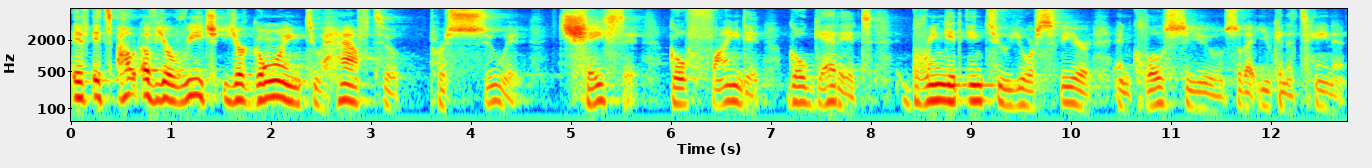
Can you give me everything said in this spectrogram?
if it's out of your reach, you're going to have to pursue it, chase it, go find it, go get it, bring it into your sphere and close to you so that you can attain it.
